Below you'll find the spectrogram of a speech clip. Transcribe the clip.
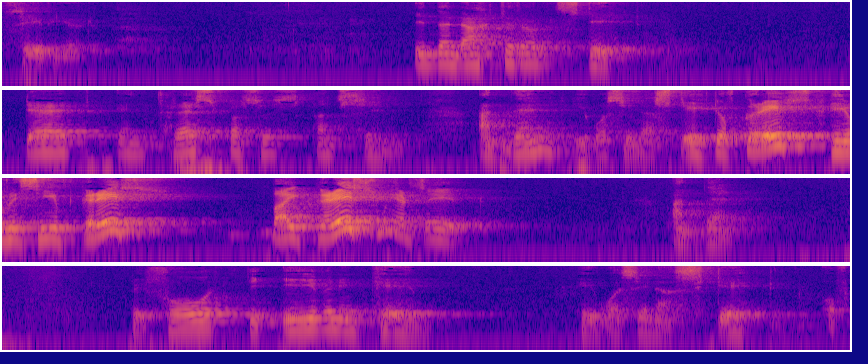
Saviour. In the natural state, dead in trespasses and sin. And then he was in a state of grace. He received grace. By grace we are saved. And then, before the evening came, he was in a state of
